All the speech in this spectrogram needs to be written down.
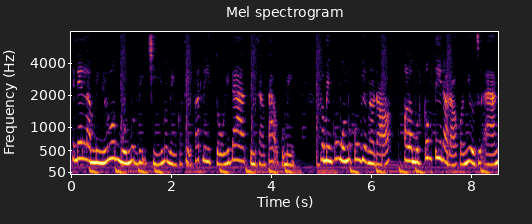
thế nên là mình luôn muốn một vị trí mà mình có thể phát huy tối đa tính sáng tạo của mình. Và mình cũng muốn một công việc nào đó, hoặc là một công ty nào đó có nhiều dự án,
